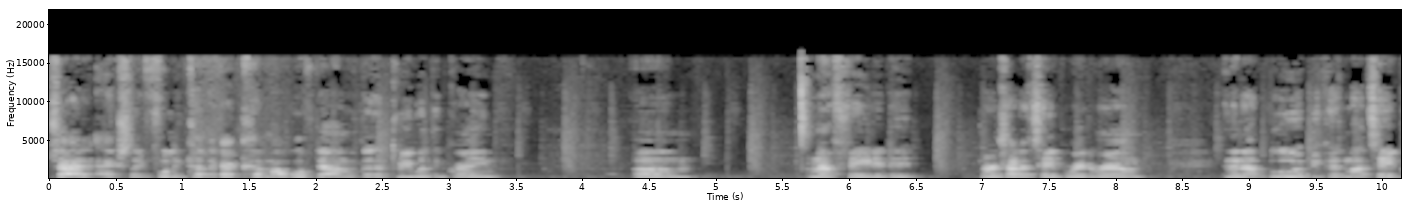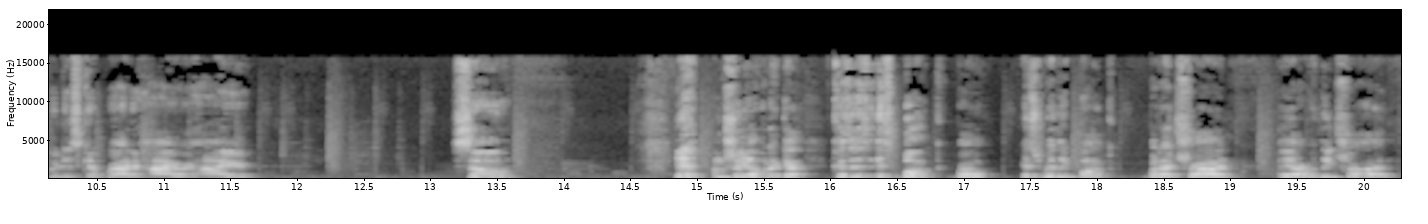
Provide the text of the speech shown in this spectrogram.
tried to actually fully cut. Like I cut my wolf down with a three with the grain. Um and I faded it or tried to taper it around and then I blew it because my taper just kept riding higher and higher. So yeah, I'm show y'all what I got. Cause it's, it's bunk, bro. It's really bunk. But I tried. Yeah, I really tried.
